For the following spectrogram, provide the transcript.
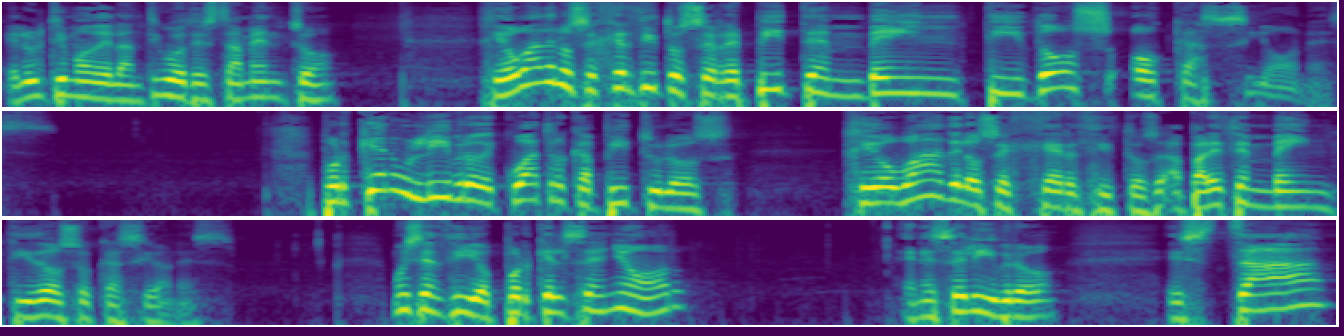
el último del Antiguo Testamento, Jehová de los ejércitos se repite en 22 ocasiones. ¿Por qué en un libro de cuatro capítulos Jehová de los ejércitos aparece en 22 ocasiones? Muy sencillo, porque el Señor en ese libro está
